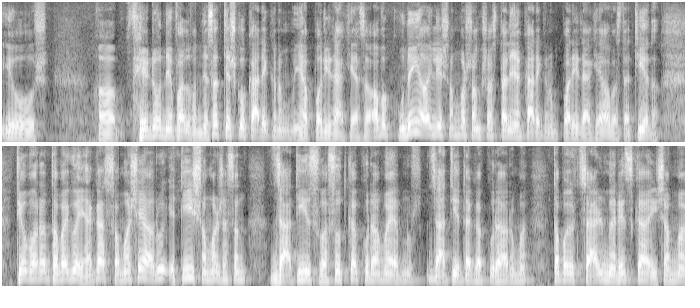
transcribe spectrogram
यो फेडो नेपाल भन्ने छ त्यसको कार्यक्रम यहाँ परिराखेको छ। अब कुनै अहिलेसम्म सङ्घ संस्थाले यहाँ कार्यक्रम परिराखेको अवस्था थिएन। त्यो भएर तपाईँको यहाँका समस्याहरू यति समस्या छन् जातीय छुवाछुतका कुरामा हेर्नुहोस् जातीयताका कुराहरूमा। तपाईँको चाइल्ड म्यारेजका हिसाबमा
